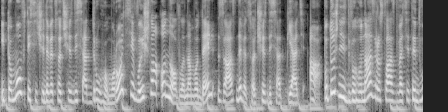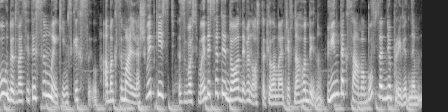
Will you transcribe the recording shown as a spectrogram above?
І тому в 1962 році вийшла оновлена модель ЗАЗ 965А. Потужність двигуна зросла з 22 до 27 кінських сил, а максимальна швидкість з 80 до 90 км на годину. Він так само був задньопривідним,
